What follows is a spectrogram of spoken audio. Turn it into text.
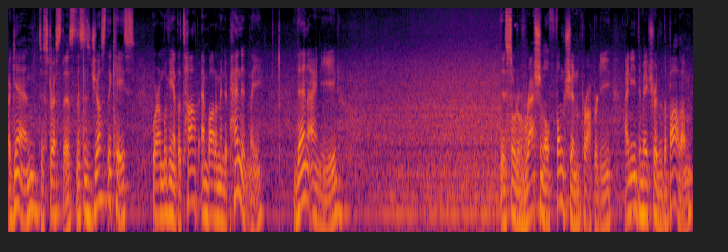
again, to stress this, this is just the case where I'm looking at the top and bottom independently. Then I need this sort of rational function property. I need to make sure that the bottom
